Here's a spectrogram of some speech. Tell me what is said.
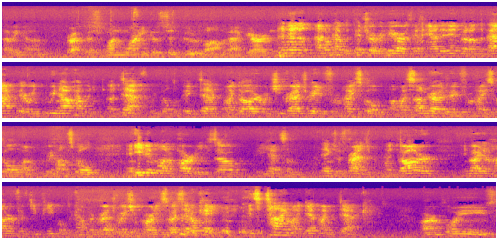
having a breakfast one morning. It was just beautiful out in the backyard. And then I don't have the picture over here. I was going to add it in, but on the back there, we, we now have a, a deck. We built a big deck. My daughter, when she graduated from high school, uh, my son graduated from high school. We homeschooled, and he didn't want to party, so he had some things with friends. My daughter invited 150 people to come to a graduation party, so I said, okay, it's time I get my deck. Our employees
